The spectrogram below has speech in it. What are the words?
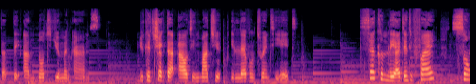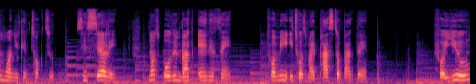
that they are not human arms. You can check that out in Matthew 11 28. Secondly, identify someone you can talk to sincerely, not holding back anything. For me, it was my pastor back then. For you,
